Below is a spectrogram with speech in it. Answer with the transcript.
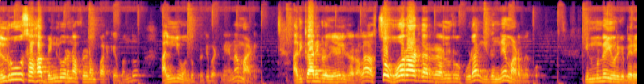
ಎಲ್ಲರೂ ಸಹ ಬೆಂಗಳೂರಿನ ಫ್ರೀಡಮ್ ಪಾರ್ಕ್ಗೆ ಬಂದು ಅಲ್ಲಿ ಒಂದು ಪ್ರತಿಭಟನೆಯನ್ನು ಮಾಡಿ. ಅಧಿಕಾರಿಗಳು ಹೇಳಿದಾರಲ್ಲ ಸೊ ಹೋರಾಟಗಾರರೆಲ್ಲರೂ ಕೂಡ ಇದನ್ನೇ ಮಾಡಬೇಕು. ಇನ್ನು ಮುಂದೆ ಇವರಿಗೆ ಬೇರೆ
